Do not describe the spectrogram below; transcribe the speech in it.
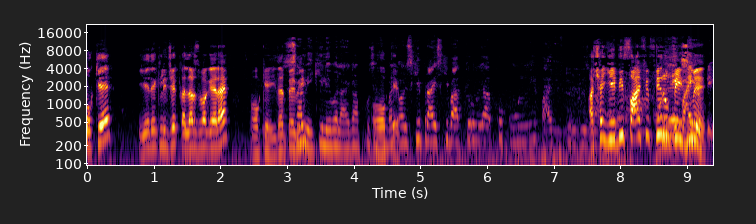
ओके ये देख लीजिए कलर्स वगैरह है। ओके इधर पे भी? एक ही लेवल आएगा आपको Okay. और इसकी प्राइस की बात करूँ आपको ओनली फाइव फिफ्टी रुपीज़ अच्छा ये भी फाइव फिफ्टी रुपीज़ में?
